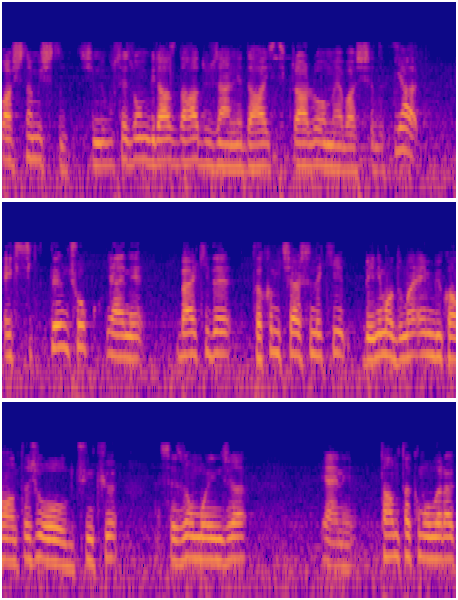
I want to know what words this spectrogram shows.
başlamıştın. Şimdi bu sezon biraz daha düzenli, daha istikrarlı olmaya başladı. Ya eksikliklerin çok yani belki de takım içerisindeki benim adıma en büyük avantajı o oldu. Çünkü sezon boyunca yani tam takım olarak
